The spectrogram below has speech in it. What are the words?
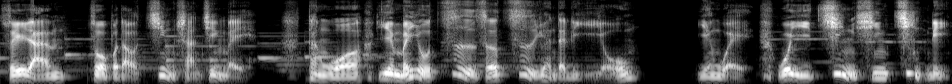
虽然做不到尽善尽美。但我也没有自责自怨的理由，因为我已尽心尽力。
